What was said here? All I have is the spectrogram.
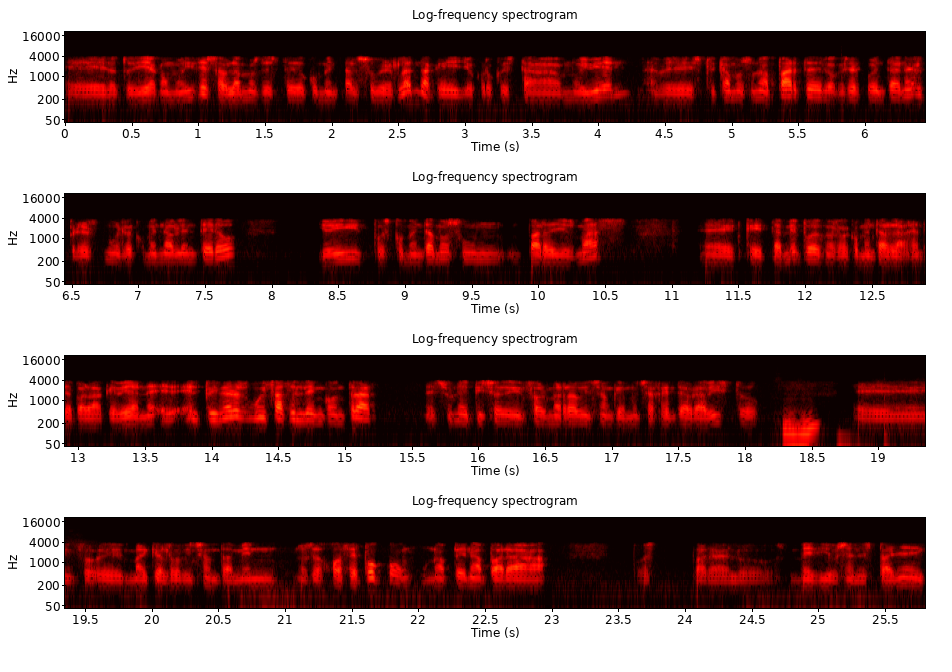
Eh, el otro día, como dices, hablamos de este documental sobre Irlanda, que yo creo que está muy bien. explicamos una parte de lo que se cuenta en él, pero es muy recomendable entero. Y hoy, pues, comentamos un, par de ellos más, eh, que también podemos recomendar a la gente para que vean. El, primero es muy fácil de encontrar. Es un episodio de Informe Robinson que mucha gente habrá visto. Eh, Michael Robinson también nos dejó hace poco. Una pena para para los medios en España y,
